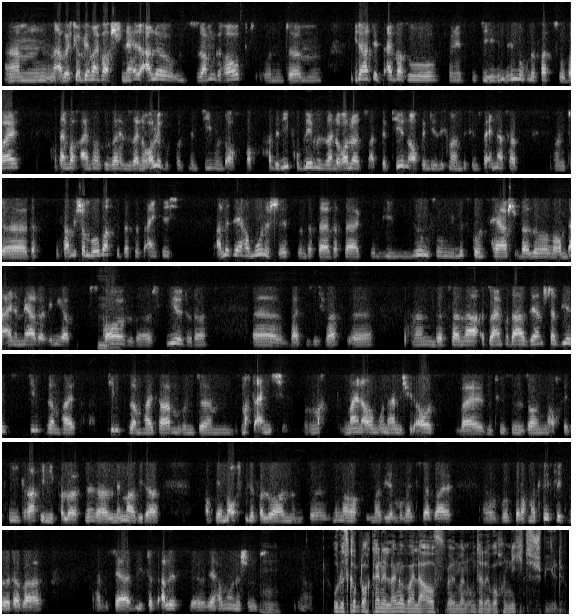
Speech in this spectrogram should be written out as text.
Ähm, aber ich glaube, wir haben einfach schnell alle uns zusammengerauft und ähm, jeder hat jetzt einfach so, wenn jetzt die Hinrunde fast vorbei, hat einfach einfach so seine, seine Rolle gefunden im Team und auch, auch hat hatte nie Probleme, seine Rolle zu akzeptieren, auch wenn die sich mal ein bisschen verändert hat. Und äh, das, das habe ich schon beobachtet, dass das eigentlich alles sehr harmonisch ist und dass da, dass da irgendwie nirgendwo irgendwie Missgunst herrscht oder so, warum der eine mehr oder weniger scoret mhm. oder spielt oder äh, weiß nicht ich was, äh, sondern dass wir da, also einfach da sehr einen stabilen Teamzusammenhalt, Teamzusammenhalt haben und ähm, das macht eigentlich, macht in meinen Augen unheimlich viel aus, weil natürlich eine Saison auch jetzt nie geradlinig verläuft. Ne? Da sind immer wieder, auch wir haben auch Spiele verloren und äh, sind immer noch immer wieder Momente dabei, äh, wo es dann auch mal knifflig wird, aber ja, bisher lief das alles äh, sehr harmonisch und mhm. ja. Und es kommt auch keine Langeweile auf, wenn man unter der Woche nicht spielt.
